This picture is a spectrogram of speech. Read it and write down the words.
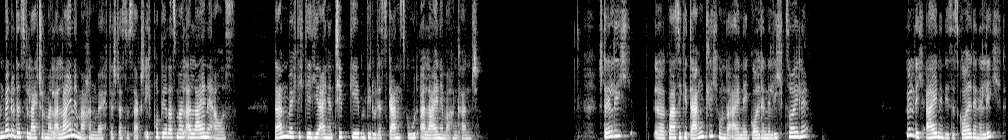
Und wenn du das vielleicht schon mal alleine machen möchtest, dass du sagst, ich probiere das mal alleine aus, dann möchte ich dir hier einen Tipp geben, wie du das ganz gut alleine machen kannst. Stell dich äh, quasi gedanklich unter eine goldene Lichtsäule. Hüll dich ein in dieses goldene Licht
